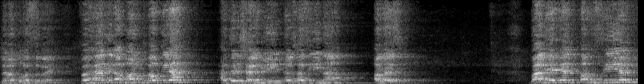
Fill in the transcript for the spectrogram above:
لم يطلبها الزبائن. فهذه الأموال المتبقية حترجع لمين؟ للخزينة الرئيسية. بعد هيك تنظيم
